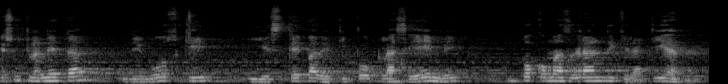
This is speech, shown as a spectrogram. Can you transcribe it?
es un planeta de bosque y estepa de tipo clase M, un poco más grande que la Tierra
